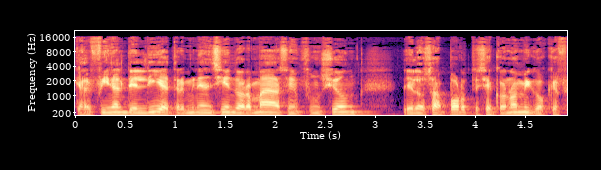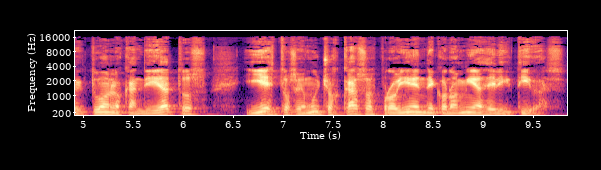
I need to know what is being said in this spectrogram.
que al final del día terminan siendo armadas en función de los aportes económicos que efectúan los candidatos y estos en muchos casos provienen de economías delictivas.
